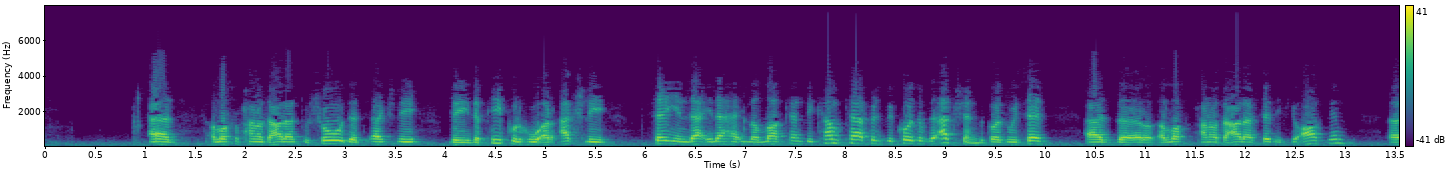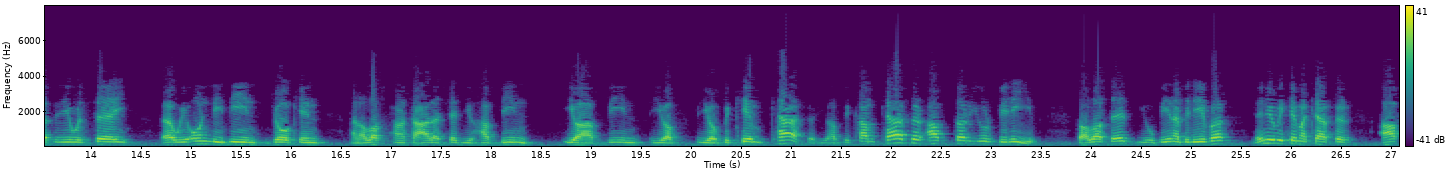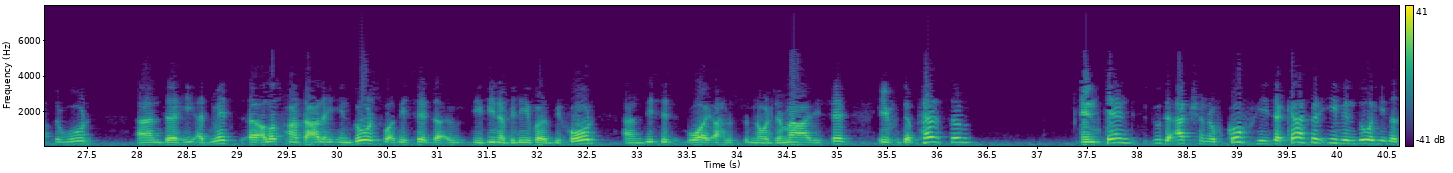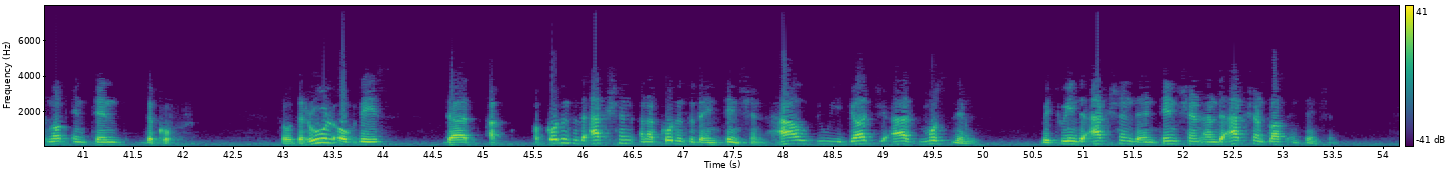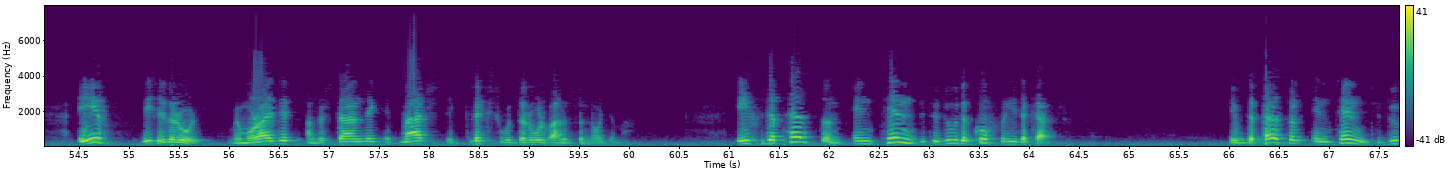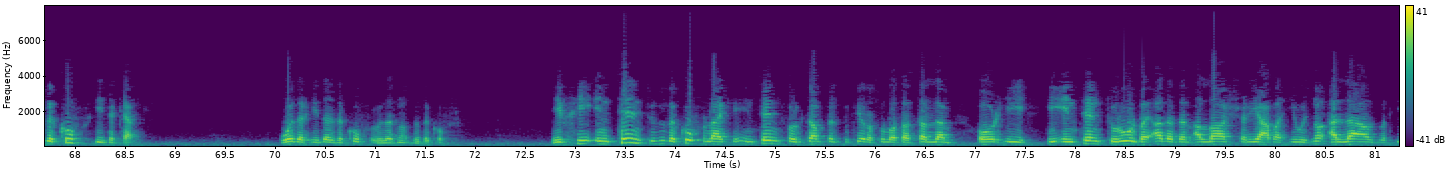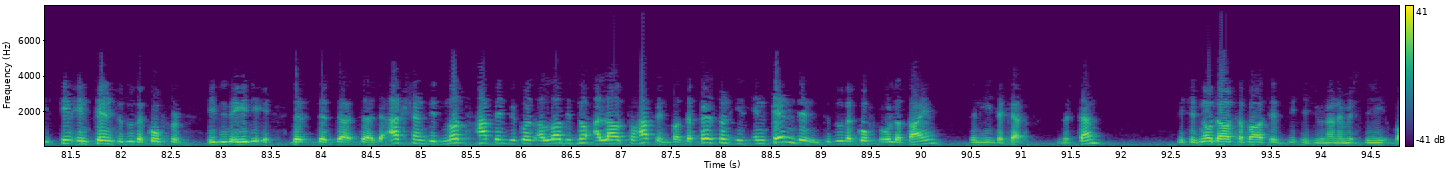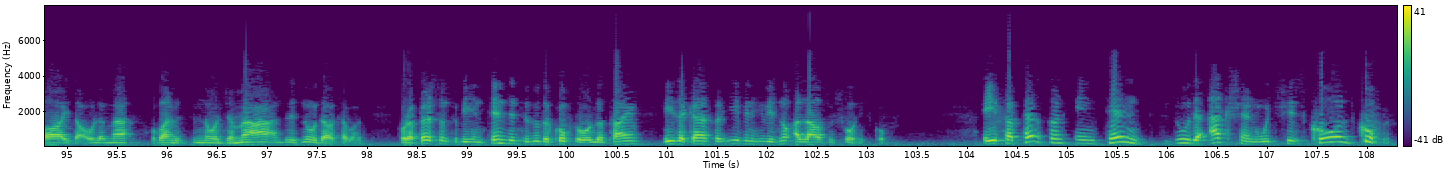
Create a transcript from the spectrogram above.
as Allah subhanahu wa ta'ala, to show that actually the, the people who are actually saying La ilaha illallah can become kafirs because of the action. Because we said, as the, Allah subhanahu wa ta'ala said, if you ask them, uh, they will say, uh, we only been joking. And Allah subhanahu wa ta'ala said, you have been, you have been, you have, you have become kafir. You have become kafir after you believe. So Allah said, you been a believer, then you became a kafir afterwards. And uh, he admits, uh, Allah subhanahu wa ta'ala, endorsed what they said that they've been a believer before. And this is why Ahlul Sunnah wal Jama'ah, they said, if the person intends to do the action of kufr, he's a kafir even though he does not intend the kufr. So the rule of this, that according to the action and according to the intention, how do we judge as Muslims between the action, the intention, and the action plus intention? If this is the rule, memorize it, understanding, it matches, it clicks with the rule of Ahlul Sunnah wal Jama'ah. If the person intends to do the kufr, he's a kafir. If the person intends to do the kufr, he's a kafir. Whether he does the kufr or does not do the kufr. If he intends to do the kufr, like he intends, for example, to kill Rasulullah sallam, or he, he intends to rule by other than Allah Sharia, but he was not allowed, but he still intends to do the kufr. He did, he did, the, the, the, the, the action did not happen because Allah did not allow it to happen, but the person is intending to do the kufr all the time, then he's a kafir. Understand? This is no doubt about it. This is unanimously by the ulama of Ahlul Sunnah wal Jama'ah and there is no doubt about it. For a person to be intending to do the kufr all the time, he's a kafir even if he is not allowed to show his kufr. If a person intends to do the action which is called kufr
